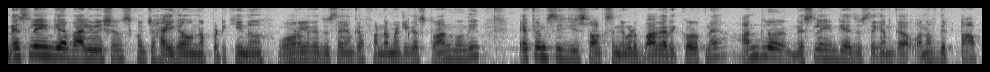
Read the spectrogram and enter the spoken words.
Nestle India valuations కొంచెం హైగా ఉన్నప్పటికీను ఓవరాల్గా చూస్తే కనుక ఫండమెంటల్గా స్ట్రాంగ్ ఉంది. ఎఫ్ఎంసీజీ స్టాక్స్ అన్ని కూడా బాగా రికవర్ అవుతున్నాయి. అందులో నెస్లే ఇండియా చూస్తే కనుక one of the top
